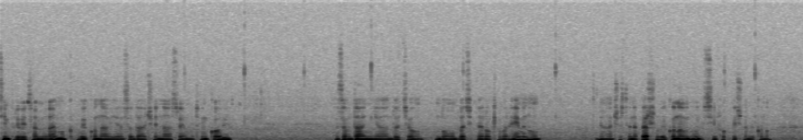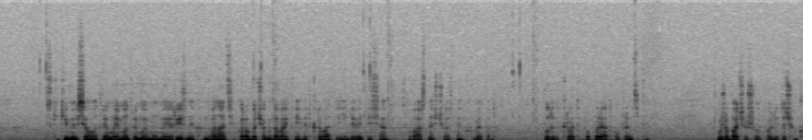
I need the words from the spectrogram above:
Всім привіт, з вами Лемок. Виконав я задачі на своєму твінкові. Завдання до цього до 25 років варгеймінгу. Е, Частина перша виконав, ну всі фактично виконав. Скільки ми всього отримуємо? Отримуємо ми різних 12 коробочок. Давайте їх відкривати і дивитися, власне, що з них випаде. Буду відкривати по порядку, в принципі. Уже бачу, що випав літачок.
